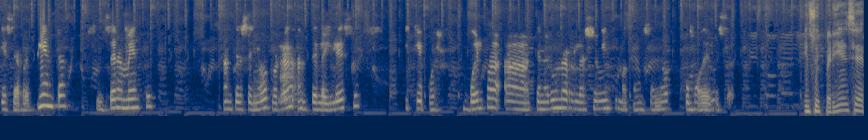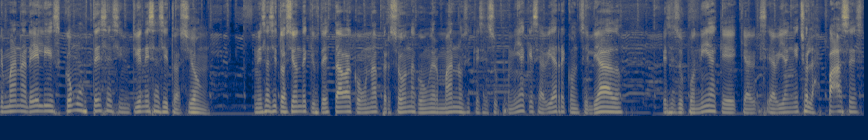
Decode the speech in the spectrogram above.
que se arrepienta sinceramente ante el Señor, ¿verdad? Ante la iglesia y que pues vuelva a tener una relación íntima con el Señor como debe ser. En su experiencia, hermana Arelis, ¿cómo usted se sintió en esa situación? En esa situación de que usted estaba con una persona, con un hermano que se suponía que se había reconciliado, que se suponía que, se habían hecho las paces,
